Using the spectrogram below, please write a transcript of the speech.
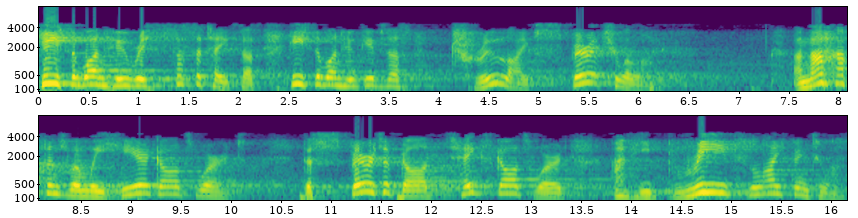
He's the one who resuscitates us. He's the one who gives us true life, spiritual life. And that happens when we hear God's word. The Spirit of God takes God's word and He breathes life into us,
